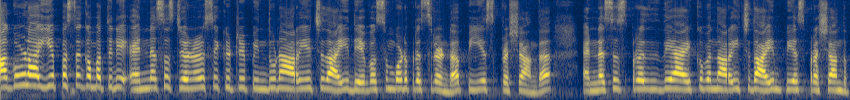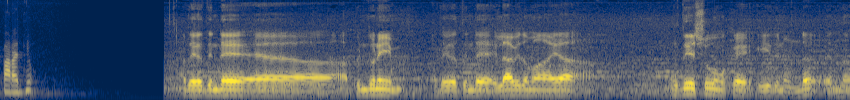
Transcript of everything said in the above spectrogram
ആഗോള അയ്യപ്പ സംഗമത്തിന് N S S general secretary പിന്തുണ അറിയിച്ചതായി Devaswom board president P S Prashanth. N S S പ്രതിനിധി അയക്കുമെന്ന് അറിയിച്ചതായും പി എസ് പ്രശാന്ത് പറഞ്ഞു. അദ്ദേഹത്തിന്റെ പിന്തുണയും അദ്ദേഹത്തിന്റെ എല്ലാവിധമായ നിർദ്ദേശവും ഒക്കെ ഇതിനുണ്ട് എന്ന്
